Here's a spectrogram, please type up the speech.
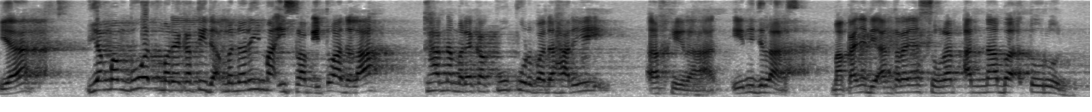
ya yang membuat mereka tidak menerima Islam itu adalah karena mereka kufur pada hari akhirat. Ini jelas. Makanya di antaranya surat An-Naba turun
